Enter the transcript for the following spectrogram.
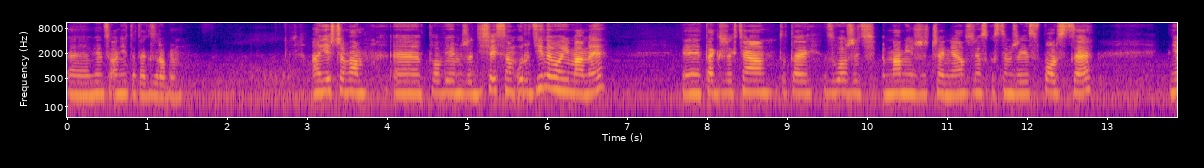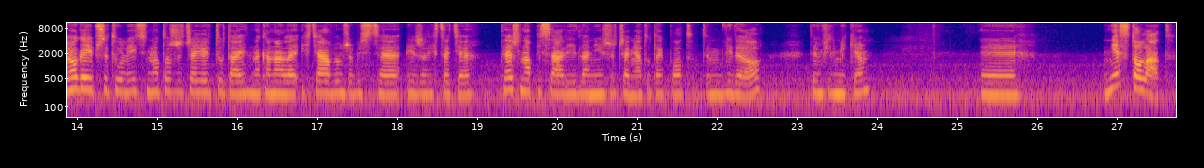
E, Więc oni to tak zrobią. A jeszcze Wam e, powiem, że dzisiaj są urodziny mojej mamy. E, Także chciałam tutaj złożyć mamie życzenia w związku z tym, że jest w Polsce. Nie mogę jej przytulić, no to życzę jej tutaj na kanale i chciałabym, żebyście, jeżeli chcecie, też napisali dla niej życzenia tutaj pod tym wideo, tym filmikiem. Nie 100 lat,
